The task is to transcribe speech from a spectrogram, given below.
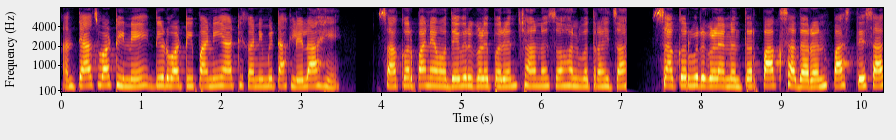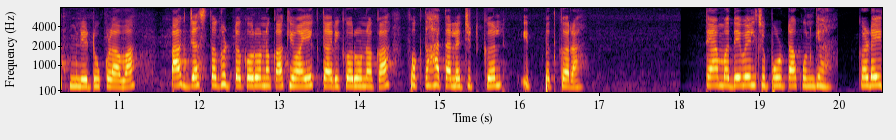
आणि त्याच वाटीने दीड वाटी पाणी या ठिकाणी मी टाकलेलं आहे. साखर पाण्यामध्ये विरघळेपर्यंत छान असं हलवत राहायचं साखर विरघळल्यानंतर पाक साधारण पाच ते सात मिनिट उकळावा. पाक जास्त घट्ट करू नका किंवा एकतारी करू नका. फक्त हाताला चिटकल इतपत करा. त्यामध्ये वेलची पूड टाकून घ्या. कढईत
